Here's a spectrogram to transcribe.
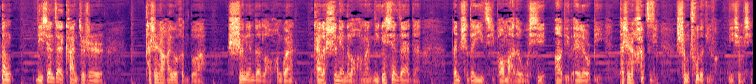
当你现在看，就是他身上还有很多啊十年的老皇冠。开了十年的老皇冠，你跟现在的奔驰的 E 级、宝马的五系、奥迪的 A 六比，他身上还有自己胜出的地方，你信不信？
